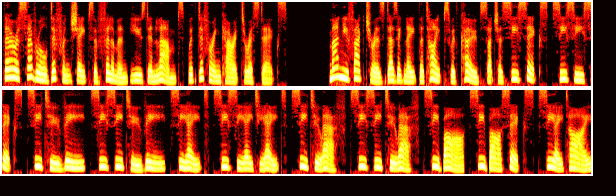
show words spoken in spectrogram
There are several different shapes of filament used in lamps, with differing characteristics. Manufacturers designate the types with codes such as C6, CC6, C2V, CC2V, C8, CC88, C2F, CC2F, C-bar, C-bar 6, C8I,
